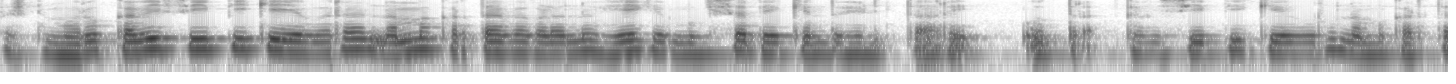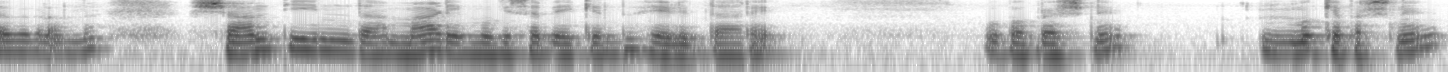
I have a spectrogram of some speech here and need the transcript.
ಪ್ರಶ್ನೆ ಮೂರು, ಕವಿ ಸಿ ಪಿ ಕೆಯವರ ನಮ್ಮ ಕರ್ತವ್ಯಗಳನ್ನು ಹೇಗೆ ಮುಗಿಸಬೇಕೆಂದು ಹೇಳಿದ್ದಾರೆ. ಉತ್ತರ, ಕವಿ ಸಿ ಪಿ ಕೆಯವರು ನಮ್ಮ ಕರ್ತವ್ಯಗಳನ್ನು ಶಾಂತಿಯಿಂದ ಮಾಡಿ ಮುಗಿಸಬೇಕೆಂದು ಹೇಳಿದ್ದಾರೆ. ಉಪ ಪ್ರಶ್ನೆ, ಮುಖ್ಯ ಪ್ರಶ್ನೆ,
